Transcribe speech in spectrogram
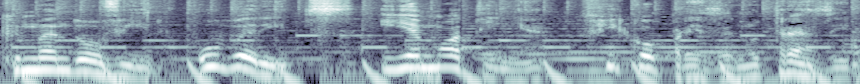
que mandou vir o Eats e a motinha ficou presa no trânsito.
